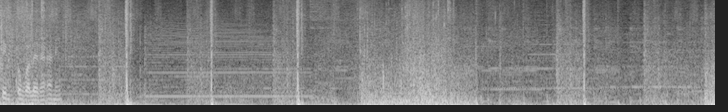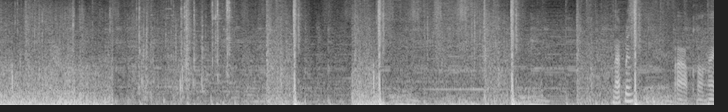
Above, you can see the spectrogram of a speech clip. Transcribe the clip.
เต็มตัวเลยนะอันนี้นัดหนึงปราบเขาให้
